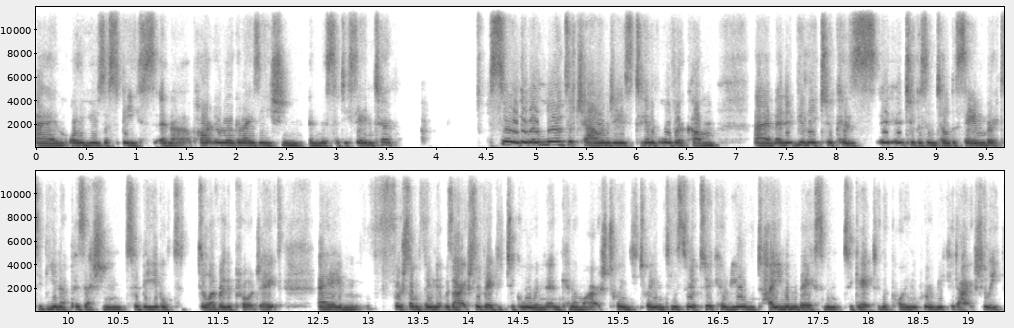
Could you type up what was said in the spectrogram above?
um, or use a space in a partner organisation in the city centre. So there were loads of challenges to kind of overcome um, and it really took us it took us until December to be in a position to be able to deliver the project um, for something that was actually ready to go in, in kind of March 2020. So it took a real time investment to get to the point where we could actually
